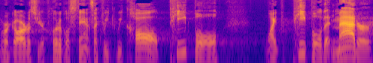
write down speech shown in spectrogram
regardless of your political stance, like we, we call people, like people that matter,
